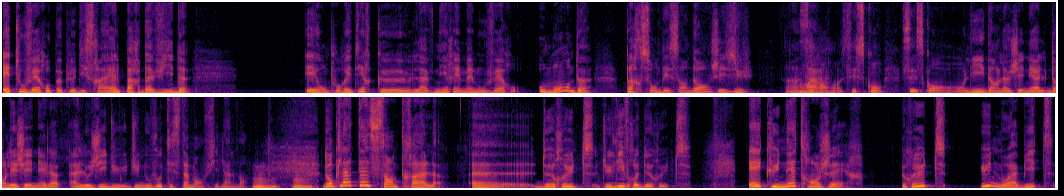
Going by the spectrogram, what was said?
est ouvert au peuple d'Israël par David et on pourrait dire que l'avenir est même ouvert au monde par son descendant Jésus. Hein, c'est ce qu'on c'est ce qu'on lit dans, la dans les généalogies du, du, Nouveau Testament finalement. Mmh, mmh. Donc la thèse centrale de Ruth, du livre de Ruth, est qu'une étrangère, Ruth, une Moabite,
